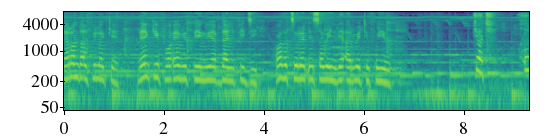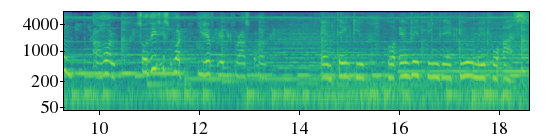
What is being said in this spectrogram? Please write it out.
Yaranda and Philoke, thank you for everything you have done in Fiji. All the children in Saweni, they are waiting for you. Church, home, a hall. So this is what you have created for us all. And thank you for everything that you made for us.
